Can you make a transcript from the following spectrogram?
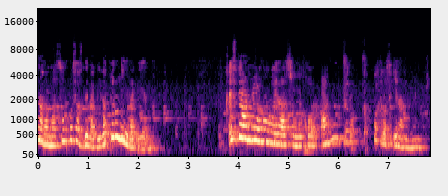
Nada más, son cosas de la vida, pero le irá bien. Este año no era su mejor año, pero otros eran menos.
